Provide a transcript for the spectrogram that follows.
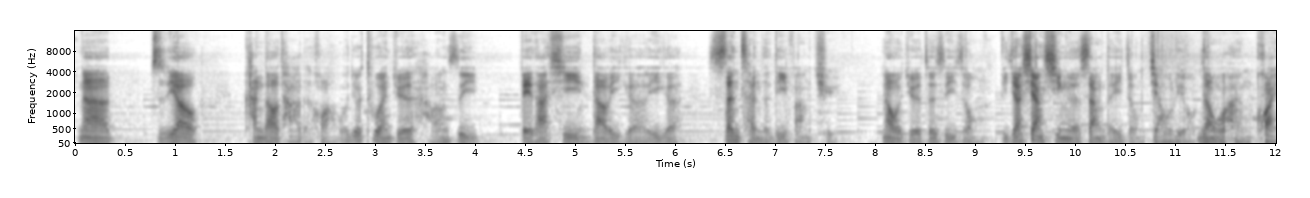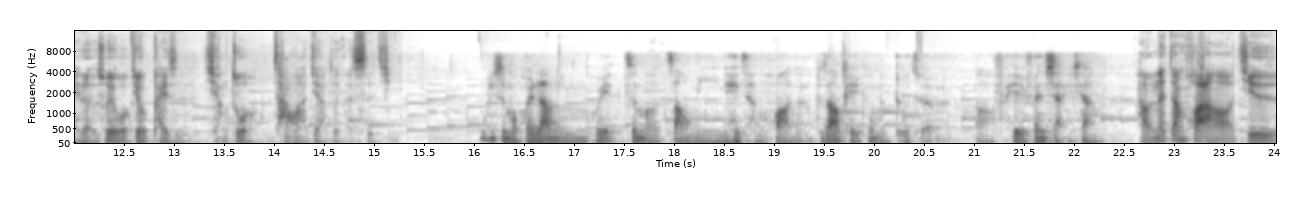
那只要看到他的话，我就突然觉得好像自己。被它吸引到一个一个深层的地方去，那我觉得这是一种比较像形而上的一种交流，让我很快乐，所以我就开始想做插画家这个事情。为什么会让您会这么着迷那张画呢？不知道可以跟我们读者啊，可以分享一下吗？好，那张画哈，其实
